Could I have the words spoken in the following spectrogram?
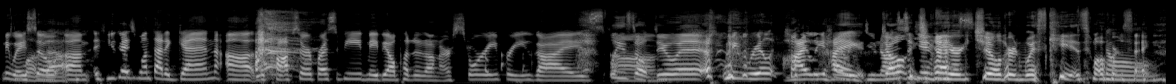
Anyway, Love so um if you guys want that again, uh the cough syrup recipe, maybe I'll put it on our story for you guys. Please don't Um, do it. We really highly, highly Hey, do not don't suggest. give your children whiskey. Is what no. we're saying.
